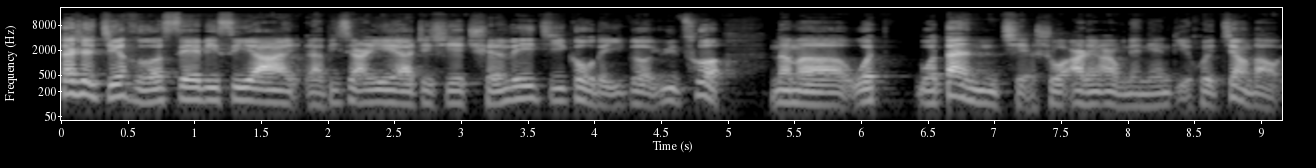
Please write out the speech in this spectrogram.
但是结合 CIBC 啊、呃 BCRA 啊这些权威机构的一个预测，那么我我暂且说，二零二五年年底会降到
